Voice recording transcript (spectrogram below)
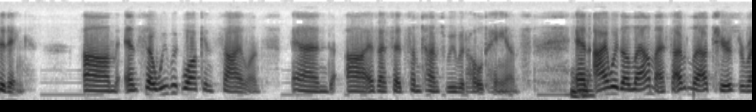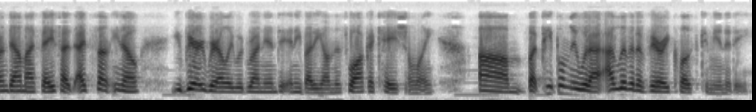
sitting. Um, and so we would walk in silence. And uh, as I said, sometimes we would hold hands. And Mhm. I would allow myself, I would allow tears to run down my face. I, I'd, some, you know, you very rarely would run into anybody on this walk occasionally. Um, but people knew what I, I live in a very close community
